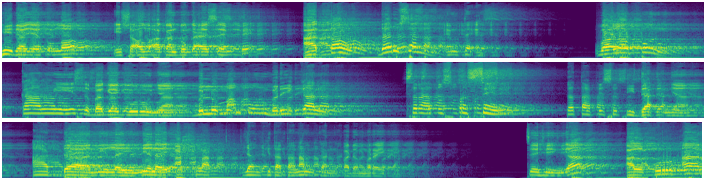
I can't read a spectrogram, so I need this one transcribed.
Hidayatullah, insya Allah akan buka SMP, atau Darussalam MTS. Walaupun kami sebagai gurunya belum mampu memberikan 100%, tetapi setidaknya ada nilai-nilai akhlak yang kita tanamkan pada mereka sehingga Al-Quran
